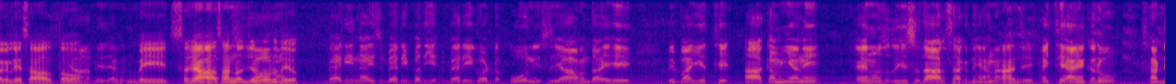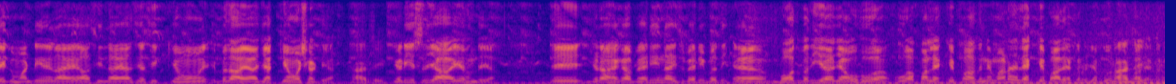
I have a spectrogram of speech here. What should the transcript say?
ਅਗਲੇ ਸਾਲ ਤੋਂ ਵੀ ਸੁਝਾਅ ਸਾਨੂੰ ਜ਼ਰੂਰ ਦਿਓ। ਵੈਰੀ ਨਾਈਸ ਵੈਰੀ ਵਧੀਆ ਵੈਰੀ ਗੁੱਡ ਉਹ ਨਹੀਂ ਸੁਝਾਅ ਹੁੰਦਾ ਇਹ ਵੀ ਬਾਈ ਇੱਥੇ ਆਹ ਕਮੀਆਂ ਨੇ ਇਹਨੂੰ ਤੁਸੀਂ ਸੁਧਾਰ ਸਕਦੇ ਆ ਹਨਾ? ਹਾਂਜੀ। ਇੱਥੇ ਐਂ ਕਰੋ ਸਾਡੇ ਗਵਾਂਢੀ ਨੇ ਲਾਇਆ ਅਸੀਂ ਲਾਇਆ ਸੀ ਅਸੀਂ ਕਿਉਂ ਇਹ ਵਧਾਇਆ ਜਾਂ ਕਿਉਂ ਛੱਡਿਆ? ਹਾਂਜੀ। ਜਿਹੜੀ ਸੁਝਾਅ ਇਹ ਹੁੰਦੇ ਆ ਤੇ ਜਿਹੜਾ ਹੈਗਾ ਵੈਰੀ ਨਾਈਸ ਵੈਰੀ ਵਧੀਆ ਬਹੁਤ ਵਧੀਆ ਜਾਂ ਉਹ ਆ ਉਹ ਆਪਾਂ ਲਿਖ ਕੇ ਪਾ ਦਿੰਨੇ ਮਾੜਾ ਲਿਖ ਕੇ ਪਾ ਦਿਆ ਕਰੋ ਜਾਂ ਬੋਲ ਪਾ ਦਿਆ ਕਰੋ।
